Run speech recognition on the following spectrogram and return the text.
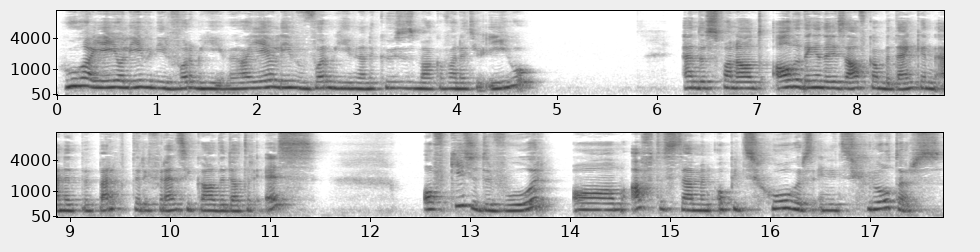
Hoe ga jij jouw leven hier vormgeven? Ga jij jouw leven vormgeven en de keuzes maken vanuit je ego? En dus vanuit al de dingen die je zelf kan bedenken en het beperkte referentiekader dat er is? Of kies je ervoor om af te stemmen op iets hogers en iets groters?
